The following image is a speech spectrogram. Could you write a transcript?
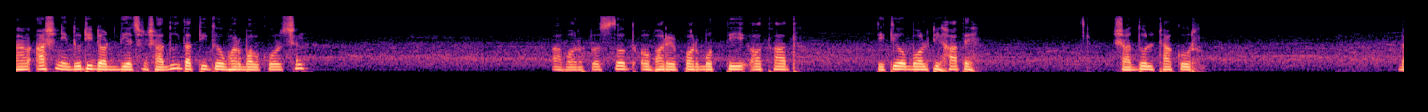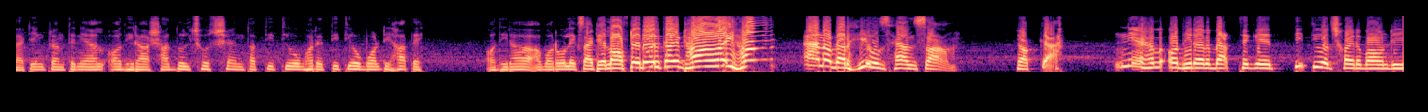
রান আসেনি, দুটি ডট দিয়েছেন সাদুল, তার তৃতীয় ওভার বল করছেন। আবার প্রস্তুত ওভারের পরবর্তী, অর্থাৎ তৃতীয় বলটি হাতে, সাদুল ঠাকুর। ব্যাটিং প্রান্তে নেয়াল অধীরা সাদুল ছুটছেন তার তৃতীয় ওভারে তৃতীয় বলটি হাতে। অধীরা আবার রোল এক্সাইটে লফটে roll connect high high another huge handsome ছক্কা। নেহাল অধীরার ব্যাট থেকে তৃতীয় ছয়ের বাউন্ডারি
